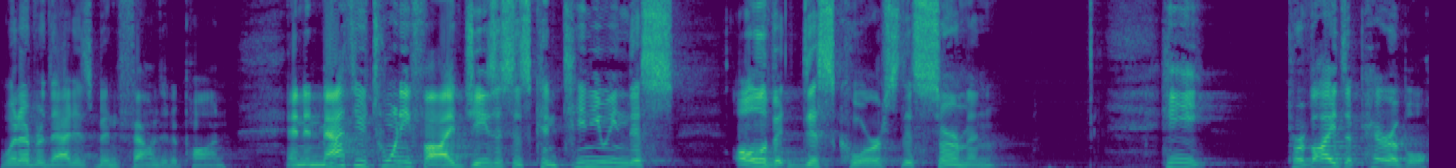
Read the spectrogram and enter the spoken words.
Whatever that has been founded upon. And in Matthew 25, Jesus is continuing this Olivet discourse, this sermon. He provides a parable,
